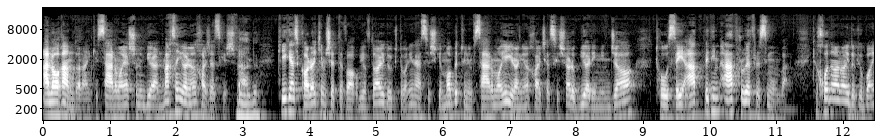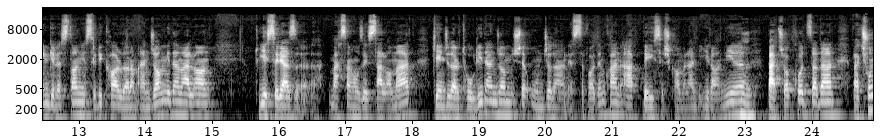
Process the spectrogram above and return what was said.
علاقم دارن که سرمایه‌شون رو بیارن مثلا ایرانیان خارج از کشور. بله. که یکی از کارهایی که میشه اتفاق بیفته های دکتر این هستش که ما بتونیم سرمایه ایرانیان خارج از کشور رو بیاریم اینجا توسعه اپ بدیم اپ رو بفرستیم اونور. که خود من آقای دکتر با انگلستان یه سری کار دارم انجام میدم الان. تو یه سری از مخصوصا حوزه سلامت که اینجا داره تولید انجام میشه اونجا دارن استفاده می‌کنن. اپ بیسش کاملا ایرانیه. بچه ها کد زدن و چون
